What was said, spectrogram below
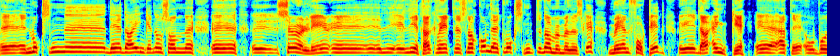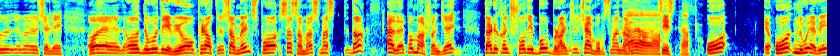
en voksen eh, Det er da ikke noe sånn eh, eh, sørlig eh, lita kveit snakk om. Det er et voksent damemenneske med en fortid. eh, da enke eh, etter og på eh, forskjellig. Og, eh, og nå driver vi og prater sammen på SMS mest da, eller på Messenger, der du kan se de boblene som kommer opp, som jeg nevnte Ja, ja, ja. sist. Og, og nå er vi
